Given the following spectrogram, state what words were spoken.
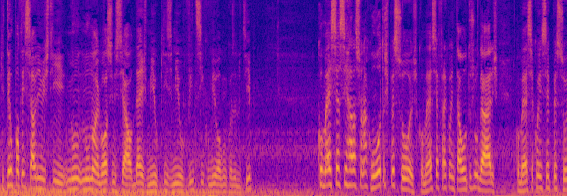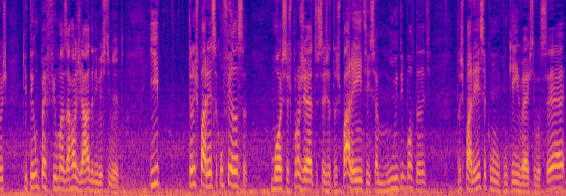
que têm o potencial de investir num, num negócio inicial 10 mil, 15 mil, 25 mil, alguma coisa do tipo, comece a se relacionar com outras pessoas, comece a frequentar outros lugares, comece a conhecer pessoas que têm um perfil mais arrojado de investimento. E transpareça confiança. Mostre seus projetos, seja transparente, isso é muito importante. Transparência com, com quem investe em você é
